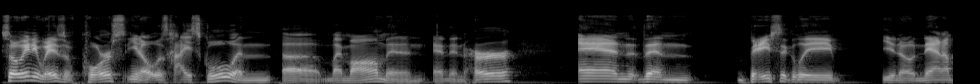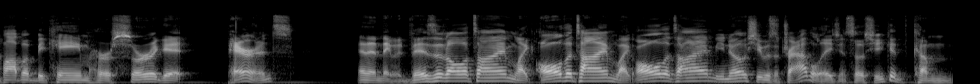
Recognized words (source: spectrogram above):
So, anyways, of course, you know, it was high school and uh, my mom and and then her, and then basically, you know, Nana and Papa became her surrogate parents. And then they would visit all the time, like all the time, like all the time. You know, she was a travel agent, so she could come,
